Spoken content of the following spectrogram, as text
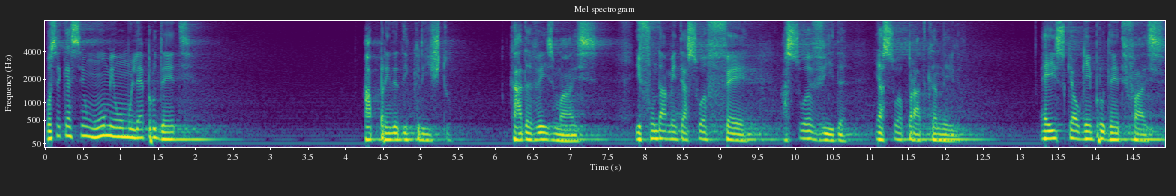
Você quer ser um homem ou uma mulher prudente? Aprenda de Cristo cada vez mais e fundamente a sua fé, a sua vida e a sua prática nele. É isso que alguém prudente faz.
